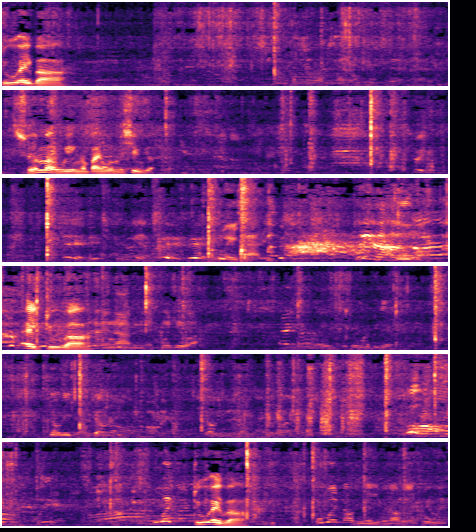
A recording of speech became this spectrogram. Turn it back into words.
တူအိတ်ပါဆွဲမှန်ဝေးငပိုင်ဝဲမရှိဘူးဗျတွေ့ရင်ရှာလေတိုးမှာအဲ့တူပါနင်းသားခွင့်ရှိပါ တူအိတ်ပါဟိုဘက်နောက်ပြင်ရေမနောက်ပြင်ထုတ်ဝေး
